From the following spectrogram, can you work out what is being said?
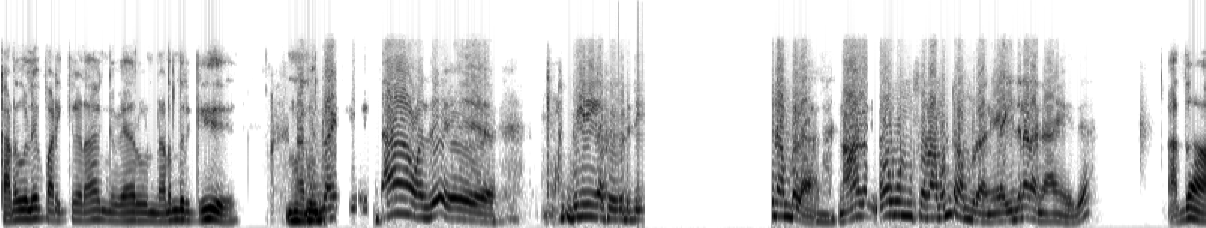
கடவுளே படைக்கிறடா இங்க வேற ஒண்ணு நடந்திருக்கு. வந்து பிகினிங் ஆஃப் எவ்ரி நம்பல. நாங்க ஓமன்னு சொன்னா மட்டும் நம்புறாங்க. இதனால நியாயம் இது? அதான்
